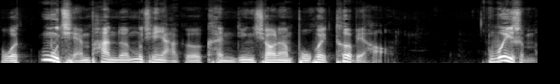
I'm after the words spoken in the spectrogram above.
我目前判断，目前雅阁肯定销量不会特别好。为什么？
